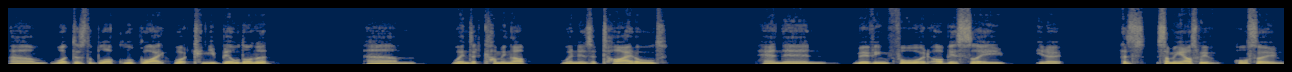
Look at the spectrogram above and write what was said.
Um, what does the block look like? What can you build on it? Um, when's it coming up? When is it titled? And then moving forward, obviously, you know, as something else we've also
